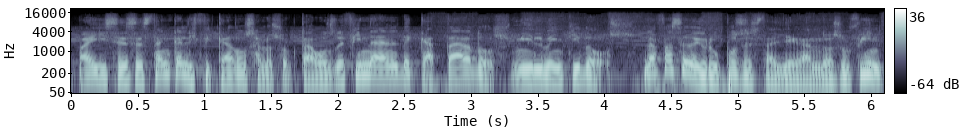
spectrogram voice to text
países están calificados a los octavos de final de Qatar 2022. La fase de grupos está llegando a su fin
